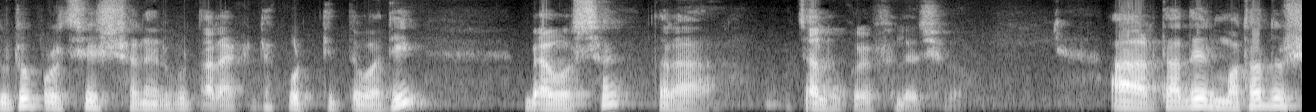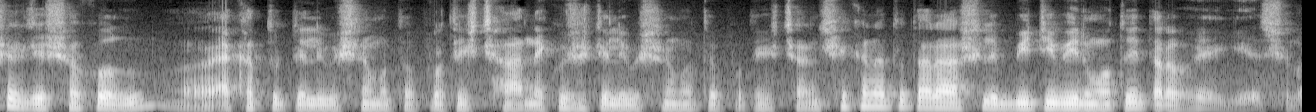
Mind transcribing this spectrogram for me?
দুটো প্রতিষ্ঠানের উপর তারা একটা কর্তৃত্ববাদী ব্যবস্থা তারা চালু করে ফেলেছিল। আর তাদের মতাদর্শের যে সকল একাত্তর টেলিভিশনের মতো প্রতিষ্ঠান, একুশে টেলিভিশনের মতো প্রতিষ্ঠান, সেখানে তো তারা আসলে বিটিভির মতোই তারা হয়ে গিয়েছিল।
